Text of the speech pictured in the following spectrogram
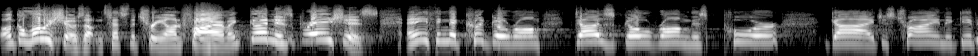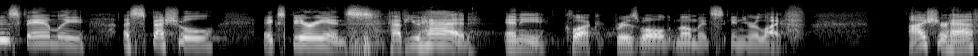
Uncle Louis shows up and sets the tree on fire. My goodness gracious! Anything that could go wrong does go wrong. This poor guy just trying to give his family a special experience. Have you had any Clark Griswold moments in your life? I sure have.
